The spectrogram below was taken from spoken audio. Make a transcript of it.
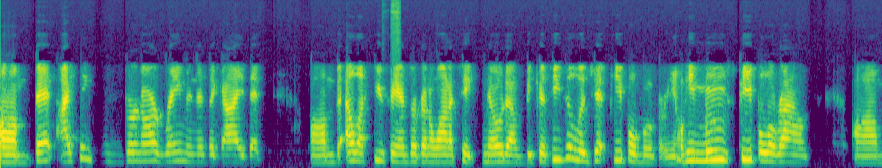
Um, that I think Bernhard Raimann is a guy that um, the LSU fans are going to want to take note of because he's a legit people mover. You know, he moves people around. Um,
